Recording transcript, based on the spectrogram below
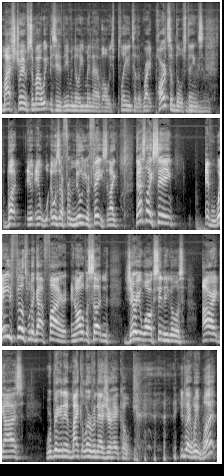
my strengths and my weaknesses, even though he may not have always played to the right parts of those things. Mm-hmm. But it, it, it was a familiar face. Like that's like saying if Wade Phillips would have got fired and all of a sudden Jerry walks in and he goes, All right, guys, we're bringing in Michael Irvin as your head coach. You'd be like, Wait, what?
